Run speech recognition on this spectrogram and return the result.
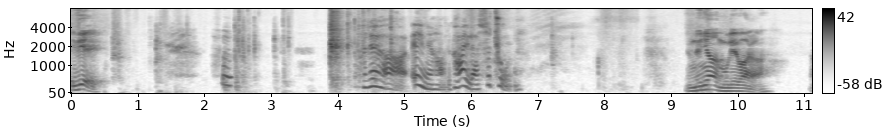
အေးကြီးဘာလဲဟာအဲ့နေဟာတခါကြီးလာဆွတ်ထုနေနင်းညမူလေးပါတာအ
